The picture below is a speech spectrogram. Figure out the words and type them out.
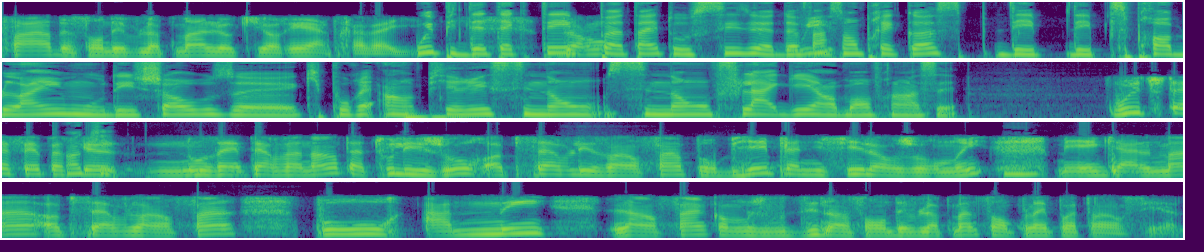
sphères de son développement là qu'il aurait à travailler. Oui, puis détecter peut-être aussi euh, de façon précoce des, des, petits problèmes ou des choses qui pourraient empirer sinon sinon flaguer en bon français. Oui, tout à fait, parce que nos intervenantes, à tous les jours, observent les enfants pour bien planifier leur journée, mm. mais également observent l'enfant pour amener l'enfant, comme je vous dis, dans son développement de son plein potentiel.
